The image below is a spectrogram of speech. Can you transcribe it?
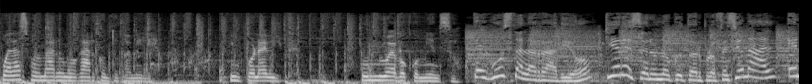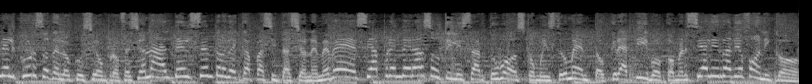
puedas formar un hogar con tu familia. Infonavit, un nuevo comienzo. ¿Te gusta la radio? ¿Quieres ser un locutor profesional? En el curso de locución profesional del Centro de Capacitación MBS aprenderás a utilizar tu voz como instrumento creativo, comercial y radiofónico.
